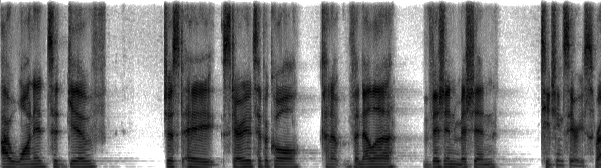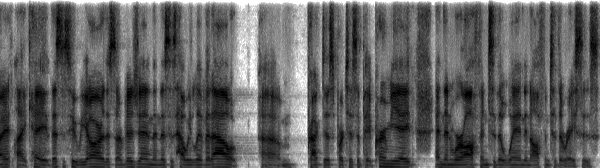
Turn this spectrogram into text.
I wanted to give just a stereotypical kind of vanilla vision mission teaching series, right? Like, hey, this is who we are, this is our vision, and this is how we live it out. Um, practice, participate, permeate, and then we're off into the wind and off into the races.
